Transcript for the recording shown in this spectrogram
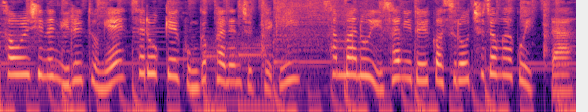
서울시는 이를 통해 새롭게 공급하는 주택이 3만 호 이상이 될 것으로 추정하고 있다.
